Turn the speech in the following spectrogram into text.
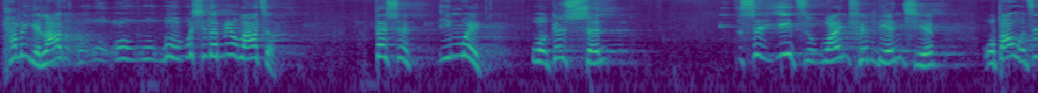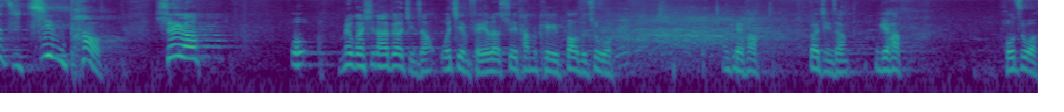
他们也拉着我，我我我我我现在没有拉着，但是因为我跟神是一直完全连接，我把我自己浸泡，所以哦，我没有关系，大家不要紧张，我减肥了，所以他们可以抱得住我。OK 好，不要紧张，OK 好，hold 住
